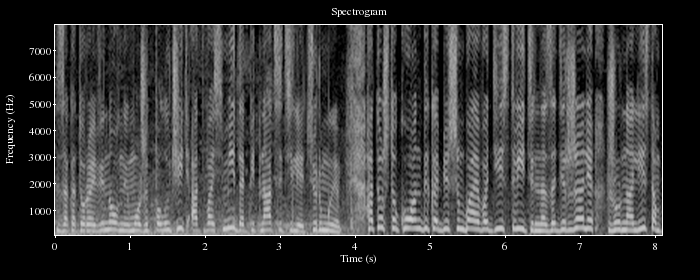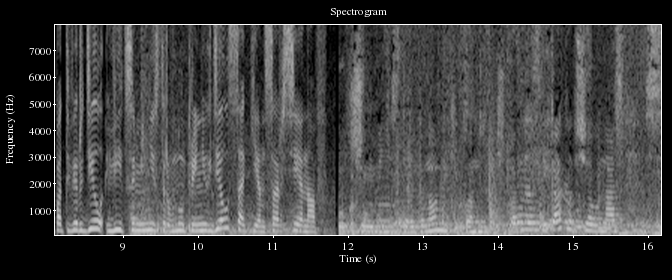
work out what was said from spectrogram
за которое виновный может получить от 8 до 15 лет тюрьмы. А то, что Куандыка Бишимбаева действительно задержали, журналистам подтвердил вице-министр внутренних дел Сакен Сарсенов. Министр экономики Куандык. И как вообще у нас с-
